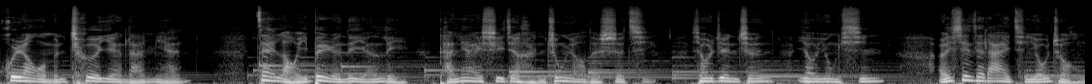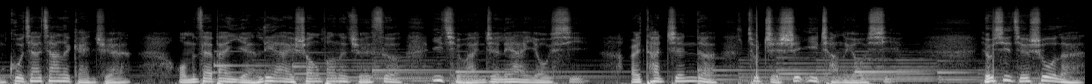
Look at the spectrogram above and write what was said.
会让我们彻夜难眠。在老一辈人的眼里，谈恋爱是一件很重要的事情，要认真，要用心。而现在的爱情有种过家家的感觉，我们在扮演恋爱双方的角色，一起玩着恋爱游戏，而它真的就只是一场游戏。游戏结束了，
